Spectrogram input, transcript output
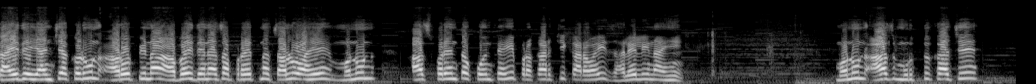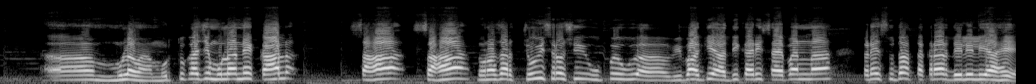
कायदे यांच्याकडून आरोपींना अभय देण्याचा प्रयत्न चालू आहे म्हणून आजपर्यंत कोणत्याही प्रकारची कारवाई झालेली नाही. म्हणून आज मृतकाचे मुला मृतकाचे मुलाने काल सहा सहा दोन हजार चोवीस रोजी उप विभागीय अधिकारी साहेबांनाकडे सुद्धा तक्रार दिलेली आहे.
